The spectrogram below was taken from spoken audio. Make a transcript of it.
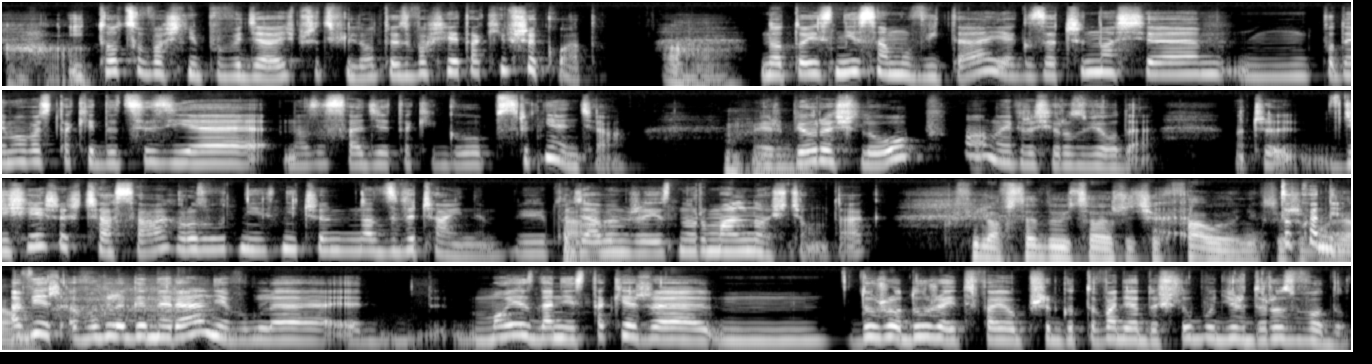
Aha. I to, co właśnie powiedziałeś przed chwilą, to jest właśnie taki przykład. Aha. No to jest niesamowite, jak zaczyna się mm, podejmować takie decyzje na zasadzie takiego pstryknięcia. Wiesz, biorę ślub, a najwyżej się rozwiodę. Znaczy, w dzisiejszych czasach rozwód nie jest niczym nadzwyczajnym. Powiedziałabym, że jest normalnością, tak? Chwila wstydu i całe życie chwały, niektórzy Dokładnie. mówią. A wiesz, a w ogóle generalnie, w ogóle e, moje zdanie jest takie, że mm, dużo dłużej trwają przygotowania do ślubu niż do rozwodu.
